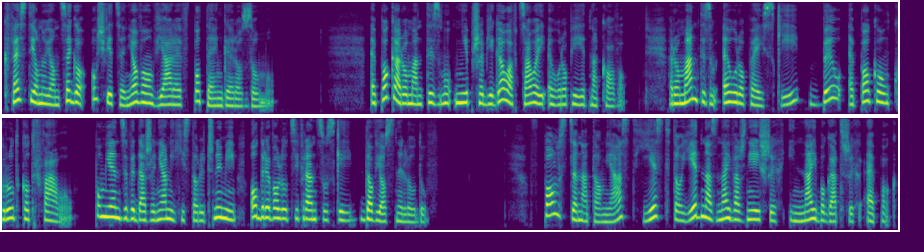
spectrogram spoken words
kwestionującego oświeceniową wiarę w potęgę rozumu. Epoka romantyzmu nie przebiegała w całej Europie jednakowo. Romantyzm europejski był epoką krótkotrwałą, pomiędzy wydarzeniami historycznymi od rewolucji francuskiej do wiosny ludów. W Polsce natomiast jest to jedna z najważniejszych i najbogatszych epok.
